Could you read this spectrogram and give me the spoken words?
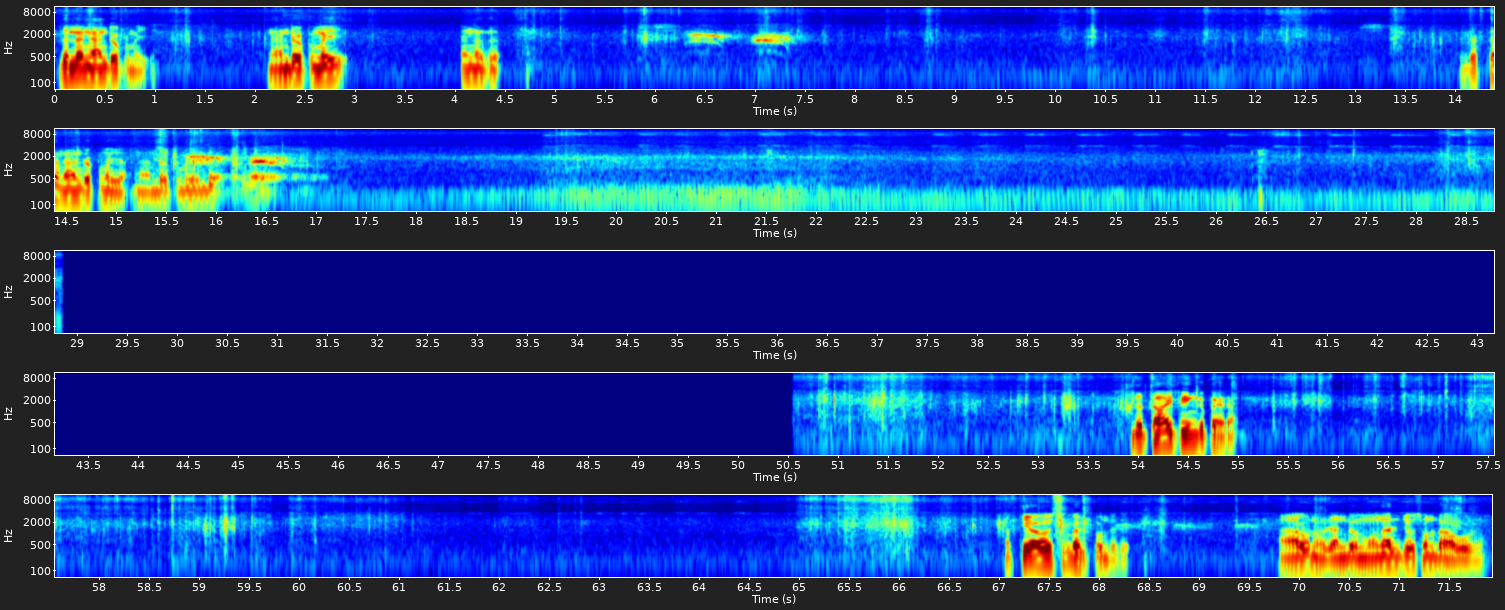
ഇതെല്ലാം നാൻഡോക്കുമൈ. നാൻഡോക്കുമൈ എന്നത്. ഇതൊക്കെ നാൻഡോക്കുമയ്യ നാൻഡോക്കുമൈന്റെ ഇത് തായ് പിങ്ക് പേര. അത്യാവശ്യം വലുപ്പമുണ്ട് ഇത്. ആവണോ? രണ്ട് മൂന്നാലഞ്ച് ദിവസം കൊണ്ട് ആവുള്ളൂ.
